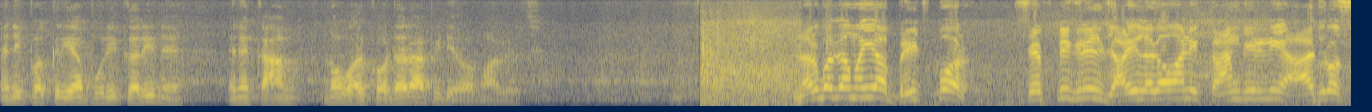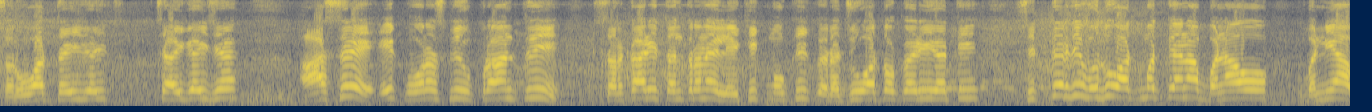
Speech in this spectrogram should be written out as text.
એની પ્રક્રિયા પૂરી કરીને એને કામનો વર્ક ઓર્ડર આપી દેવામાં આવ્યો છે. નર્મદા મૈયા બ્રિજ પર સેફ્ટી ગ્રીલ જાળી લગાવવાની કામગીરીની આજરોજ શરૂઆત થઈ ગઈ થઈ ગઈ છે. આશરે એક વર્ષની ઉપરાંતની સરકારી તંત્રને લેખિત મૌખિક રજૂઆતો કરી હતી. સિત્તેરથી વધુ આત્મહત્યાના બનાવો બન્યા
